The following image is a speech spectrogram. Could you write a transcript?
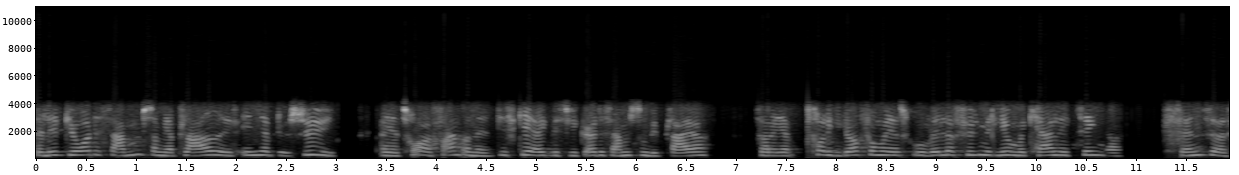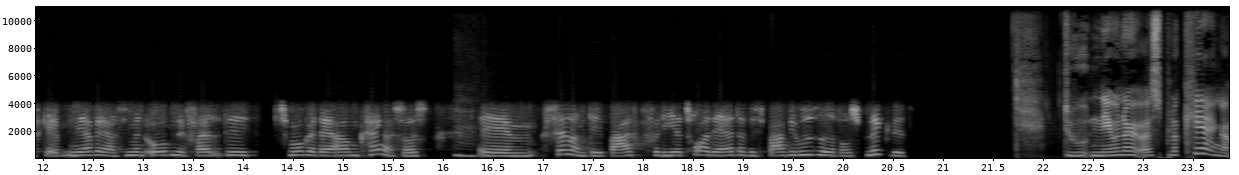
der lidt gjorde det samme, som jeg plejede, inden jeg blev syg. Og jeg tror, at forandrene, de sker ikke, hvis vi gør det samme, som vi plejer. Så jeg tror, det gik op for mig, at jeg skulle vælge at fylde mit liv med kærlige ting og sanse og skabe nærvær, og simpelthen åbne for alt det smukke, der er omkring os også. Mm. Øhm, selvom det er barsk, fordi jeg tror, det er der, hvis bare vi udvider vores blik lidt. Du nævner jo også blokeringer,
